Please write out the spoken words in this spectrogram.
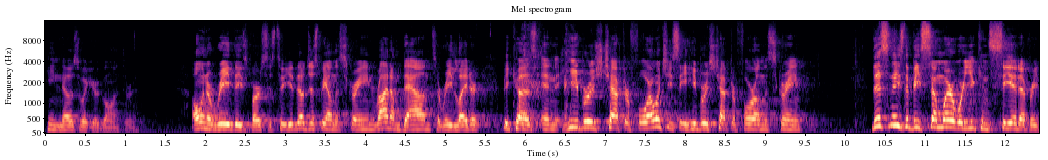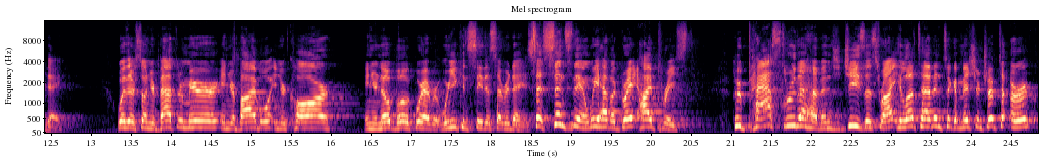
He knows what you're going through. I want to read these verses to you. They'll just be on the screen. Write them down to read later because in Hebrews chapter 4, I want you to see Hebrews chapter 4 on the screen. This needs to be somewhere where you can see it every day. Whether it's on your bathroom mirror, in your Bible, in your car, in your notebook, wherever, where you can see this every day. It says, Since then, we have a great high priest who passed through the heavens, Jesus, right? He left heaven, took a mission trip to earth.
